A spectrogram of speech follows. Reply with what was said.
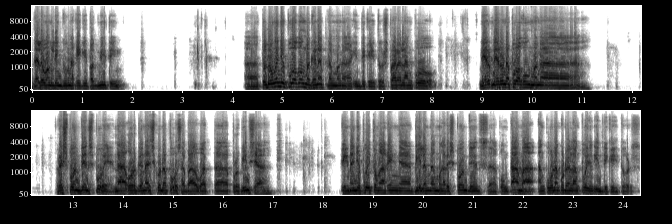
dalawang linggong nakikipag-meeting. Ah, tulungan niyo po akong maghanap ng mga indicators para lang po mer meron na po akong mga respondents po eh na organize ko na po sa bawat ah, probinsya. Tingnan niyo po itong aking ah, bilang ng mga respondents ah, kung tama, ang kulang ko na lang po yung indicators.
